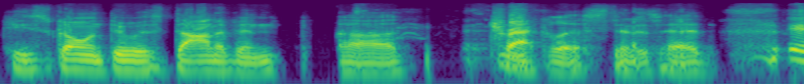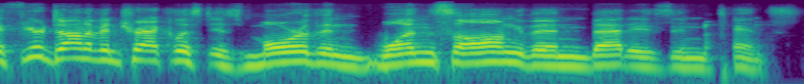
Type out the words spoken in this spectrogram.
He's going through his Donovan uh, track list in his head. If your Donovan track list is more than one song, then that is intense.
